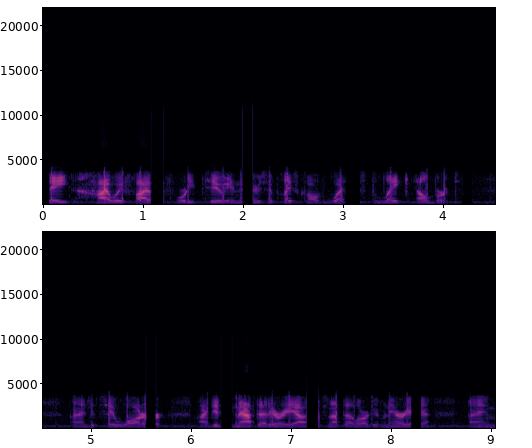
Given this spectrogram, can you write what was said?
state highway 542, and there's a place called West Lake Elbert. I did say water. I did map that area out. It's not that large of an area. I'm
